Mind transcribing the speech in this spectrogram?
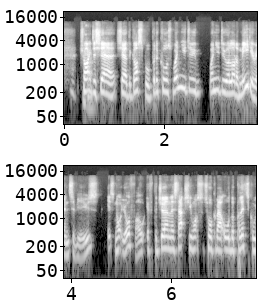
trying yeah. to share share the gospel. But of course, when you do when you do a lot of media interviews, it's not your fault if the journalist actually wants to talk about all the political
